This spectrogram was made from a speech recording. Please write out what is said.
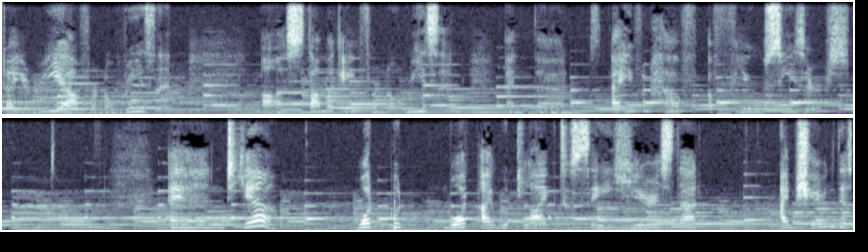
diarrhea for no reason, uh, stomach ache for no reason, and then I even have a few seizures. And yeah, what would what I would like to say here is that I'm sharing this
